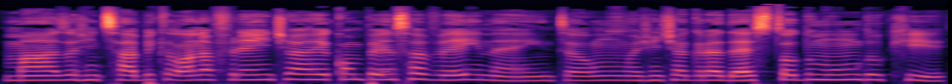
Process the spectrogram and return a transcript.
mas a gente sabe que lá na frente a recompensa vem, né? Então a gente agradece todo mundo que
